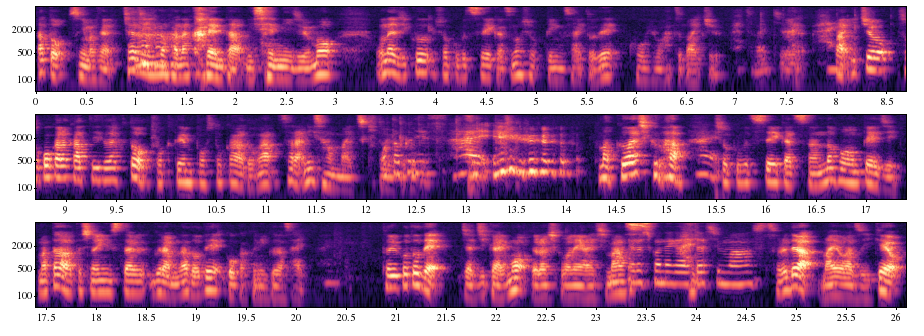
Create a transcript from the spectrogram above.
あとすみません。茶人の花カレンダー2020も同じく植物生活のショッピングサイトで好評発売中、発売中。はいはい。まあ、一応そこから買っていただくと特典ポストカードがさらに3枚付きとおいうことで得です。はい。まあ、詳しくははい。植物生活さんのホームページまたは私のインスタグラムなどでご確認ください、はいということでじゃあ次回もよろしくお願いしますよろしくお願いいたします。それでは迷わず行けよ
